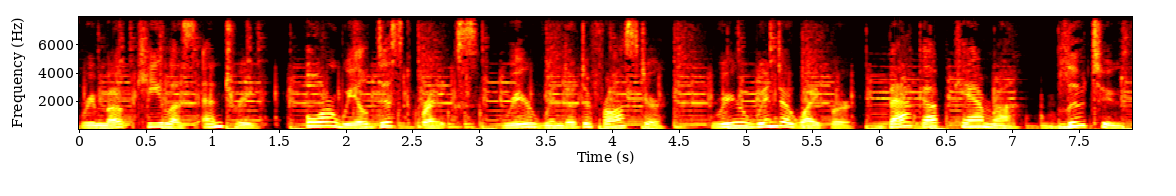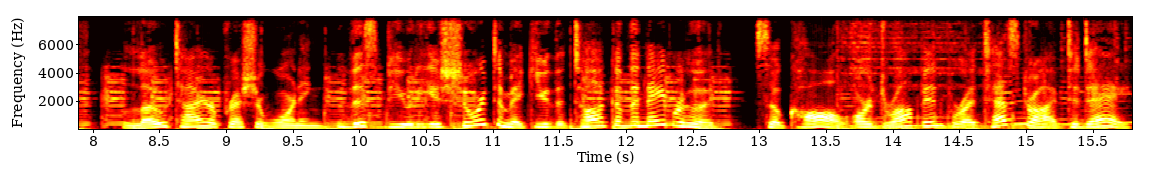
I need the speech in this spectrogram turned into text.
remote keyless entry, four-wheel disc brakes, rear window defroster, rear window wiper, backup camera, Bluetooth, low tire pressure warning. This beauty is sure to make you the talk of the neighborhood. So call or drop in for a test drive today.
